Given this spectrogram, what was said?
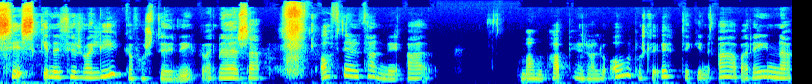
sískinni þurfa líka að fá stuðning vegna þess að oft er þannig að mamma og pappi eru alveg ofurbúslega upptekinn af að reyna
